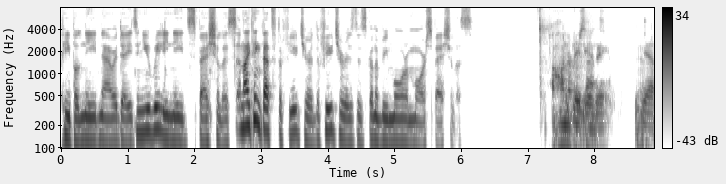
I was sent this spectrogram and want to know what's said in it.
people need nowadays and you really need specialists and i think that's the future the future is there's going to be more and more specialists 100% yeah. yeah.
